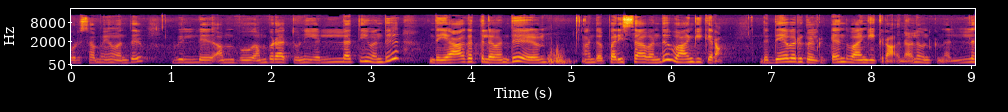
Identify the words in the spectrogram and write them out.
ஒரு சமயம் வந்து வில்லு அம்பு அம்புரா துணி எல்லாத்தையும் வந்து அந்த யாகத்தில் வந்து அந்த பரிசாக வந்து வாங்கிக்கிறான். இந்த தேவர்கள்கிட்டேருந்து வாங்கிக்கிறான். அதனால அவனுக்கு நல்ல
